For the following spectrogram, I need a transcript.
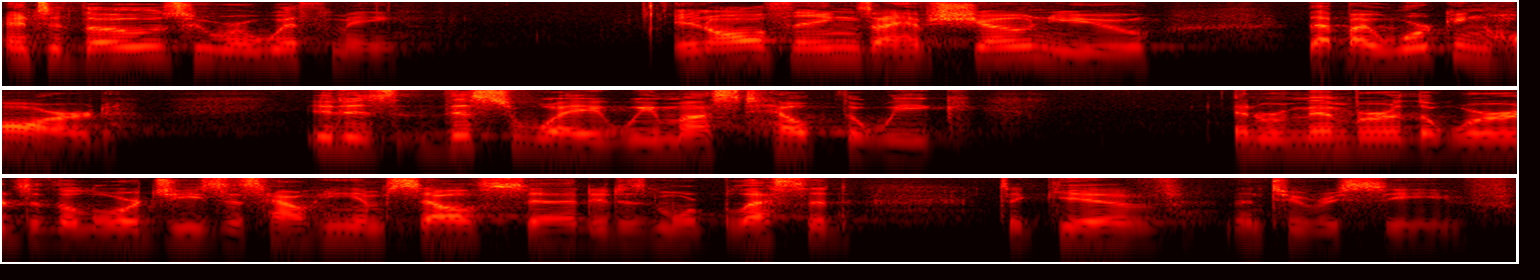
and to those who were with me. In all things I have shown you that by working hard, it is this way we must help the weak. And remember the words of the Lord Jesus, how he himself said, It is more blessed to give than to receive.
